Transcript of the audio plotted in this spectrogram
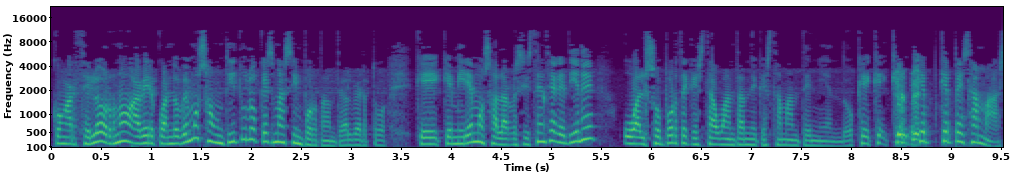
con Arcelor, ¿no? A ver, cuando vemos a un título, ¿qué es más importante, Alberto? ¿Que, que miremos a la resistencia que tiene o al soporte que está aguantando y que está manteniendo? ¿Qué, qué, qué, qué- qué pesa más?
